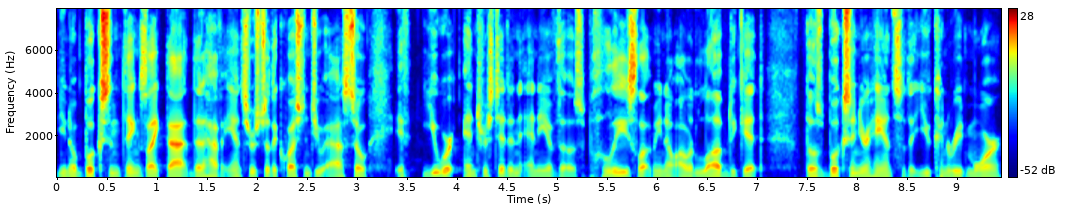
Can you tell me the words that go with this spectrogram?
you know, books and things like that that have answers to the questions you ask. So if you were interested in any of those, please let me know. I would love to get those books in your hands so that you can read more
